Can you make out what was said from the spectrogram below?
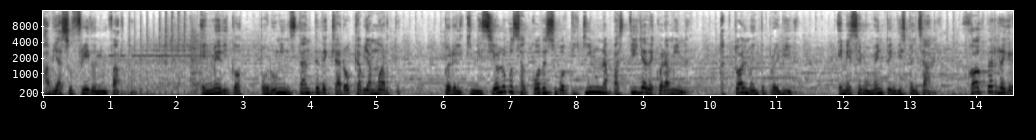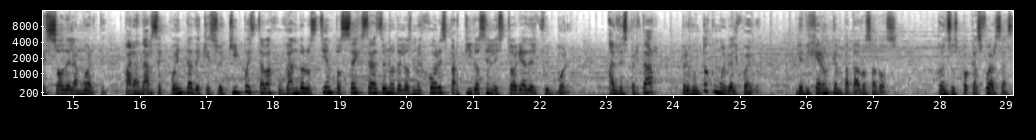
Había sufrido un infarto. El médico por un instante declaró que había muerto, pero el kinesiólogo sacó de su botiquín una pastilla de coramina actualmente prohibida. En ese momento indispensable, Hochberg regresó de la muerte para darse cuenta de que su equipo estaba jugando los tiempos extras de uno de los mejores partidos en la historia del fútbol. Al despertar, preguntó cómo iba el juego. Le dijeron que empatados a dos. Con sus pocas fuerzas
